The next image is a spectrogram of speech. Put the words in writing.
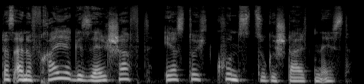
dass eine freie Gesellschaft erst durch Kunst zu gestalten ist.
